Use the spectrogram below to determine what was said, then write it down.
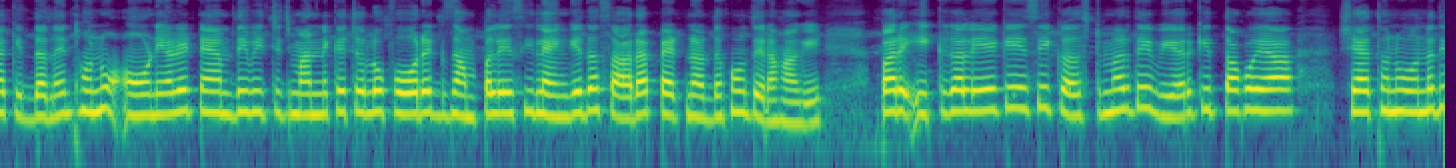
ਆ ਕਿੱਦਾਂ ਦਾ ਤੁਹਾਨੂੰ ਆਉਣ ਵਾਲੇ ਟਾਈਮ ਦੇ ਵਿੱਚ ਮੰਨ ਕੇ ਚਲੋ ਫੋਰ ਐਗਜ਼ਾਮਪਲ ਅਸੀਂ ਲਹਿੰਗੇ ਦਾ ਸਾਰਾ ਪੈਟਰਨ ਦਿਖਾਉਂਦੇ ਰਹਾਂਗੇ। ਪਰ ਇੱਕ ਗੱਲ ਇਹ ਕਿ ਅਸੀਂ ਕਸਟਮਰ ਦੇ ਵੇਅਰ ਕੀਤਾ ਹੋਇਆ, ਸ਼ਾਇਦ ਤੁਹਾਨੂੰ ਉਹਨਾਂ ਦੀ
